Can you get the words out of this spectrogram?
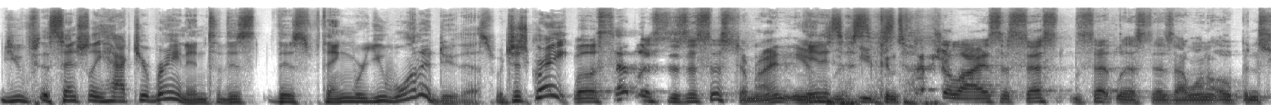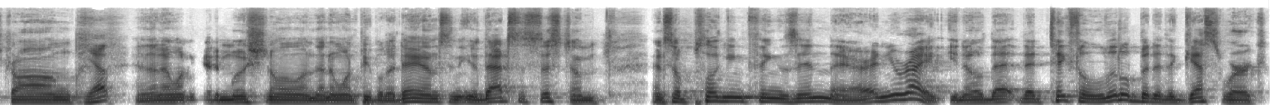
you've essentially hacked your brain into this this thing where you want to do this which is great Well, a set list is a system, right? You, It is a you system. conceptualize the set, set list as I want to open strong, Yep. and then I want to get emotional, and then I want people to dance, and you know that's a system. And so plugging things in there, and you're right, you know that that takes a little bit of the guesswork.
